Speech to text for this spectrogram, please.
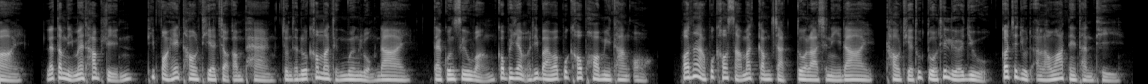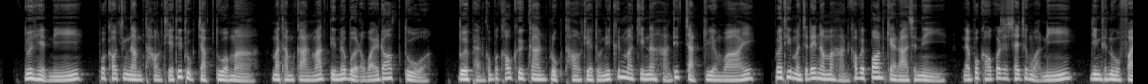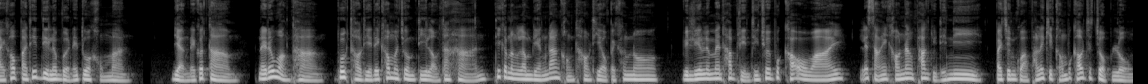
และตำหนิแม่ทัพหลินที่ปล่อยให้เทาเทียเจาะกำแพง จนทะลุเข้ามาถึงเมืองหลวงได้ แต่กุนซือหวังก็พยายามอธิบายว่าพวกเขาพอมีทางออก เพราะถ้าหากพวกเขาสามารถกำจัดตัวราชนีได้ เทาเทียทุกตัวที่เหลืออยู่ ก็จะหยุดอาละวาดในทันที ด้วยเหตุนี้พวกเขาจึงนำเทาเทียที่ถูกจับตัวมา มาทำการมัดดินระเบิดเอาไว้รอบตัว โดยแผนของพวกเขาคือการปลุกเทาเทียตัวนี้ขึ้นมากินอาหารที่จัดเตรียมไว้ เพื่อที่มันจะได้นำอาหารเข้าไปป้อนแก่ราชนี แล้วพวกเขาก็จะใช้จังหวะนี้ ยิงธนูไฟเข้าไปที่ดินระเบิดในตัวของมัน อย่างไรก็ตาม ในระหว่างทางพวกเทาเทียได้เข้ามาโจมตีเหล่าทหารที่กำลังลำเลียงร่างของเทาเทียออกไปข้างนอก วิลเลียมและแม่ทัพหลินจึงช่วยพวกเขาเอาไว้ และสั่งให้เขานั่งพักอยู่ที่นี่ ไปจนกว่าภารกิจของพวกเขาจะจบลง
